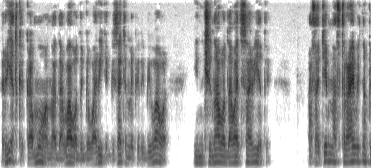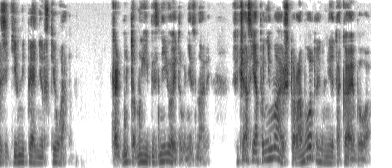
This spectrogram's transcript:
Редко кому она давала договорить, обязательно перебивала и начинала давать советы, а затем настраивать на позитивный пионерский лад. Как будто мы и без нее этого не знали. Сейчас я понимаю, что работа у нее такая была,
